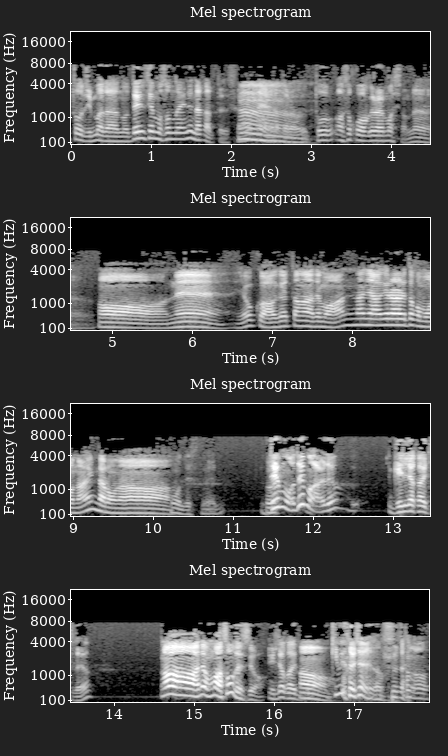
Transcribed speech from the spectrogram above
当時まだあの電線もそんなにね、なかったですからね。だからと、あそこ上げられましたね。ああ、ねえ。よく上げたな。でもあんなに上げられるとこもうないんだろうな。そうですね。でも、でもあれだよ。ゲリラカイトだよ。ああ、でもまあそうですよ。ゲリラカイト。うん。君はじゃないの？あの、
